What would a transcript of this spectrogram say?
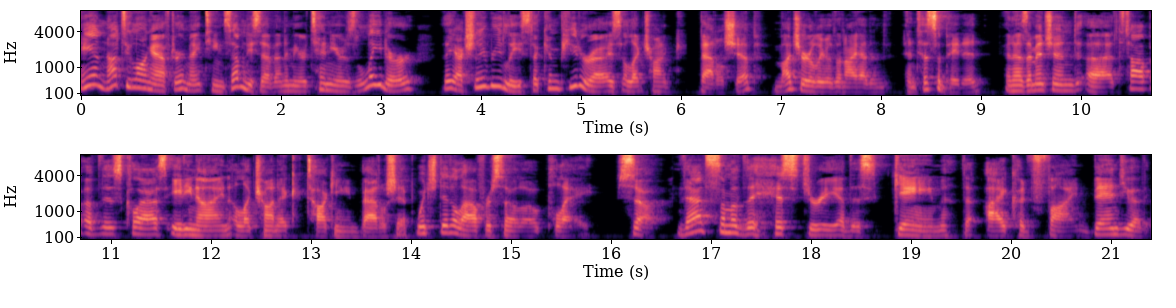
And not too long after, in 1977, a mere 10 years later, they actually released a computerized electronic battleship, much earlier than I had anticipated. And as I mentioned uh, at the top of this class, 89 electronic talking battleship, which did allow for solo play. So that's some of the history of this game that I could find. Ben, do you have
